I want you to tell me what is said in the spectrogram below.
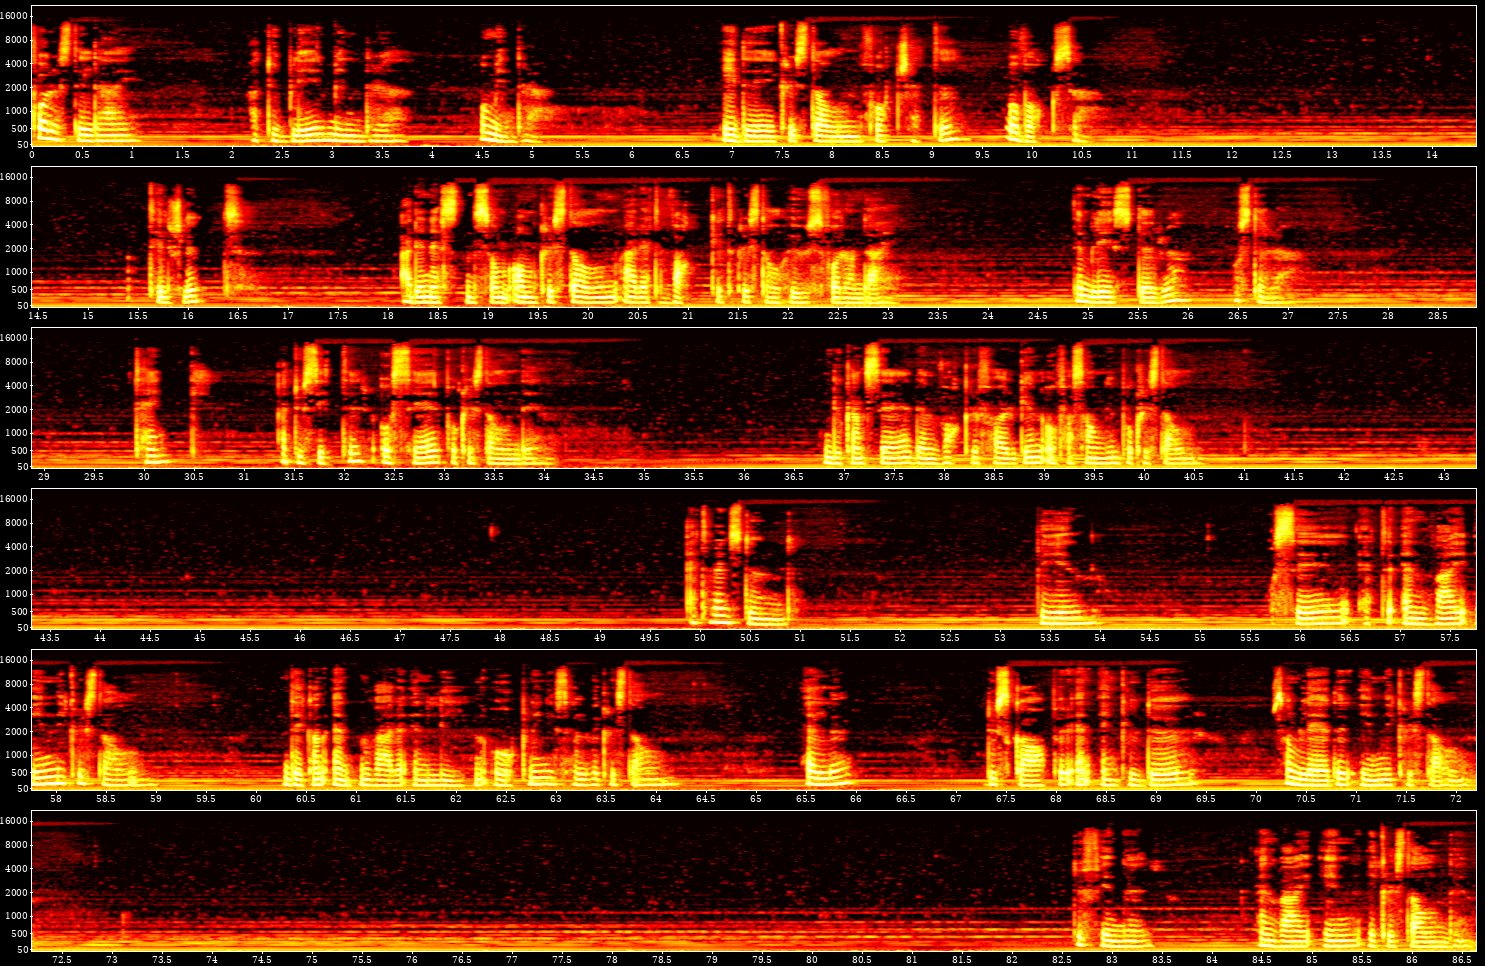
Forestill deg at du blir mindre og mindre idet krystallen fortsetter å vokse. Til slutt er det nesten som om krystallen er et vakkert krystallhus foran deg. Den blir større og større. Tenk at du sitter og ser på krystallen din. Du kan se den vakre fargen og fasongen på krystallen. Etter en stund Begynn å se etter en vei inn i krystallen. Det kan enten være en liten åpning i selve krystallen, eller du skaper en enkel dør som leder inn i krystallen. Du finner en vei inn i krystallen din.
